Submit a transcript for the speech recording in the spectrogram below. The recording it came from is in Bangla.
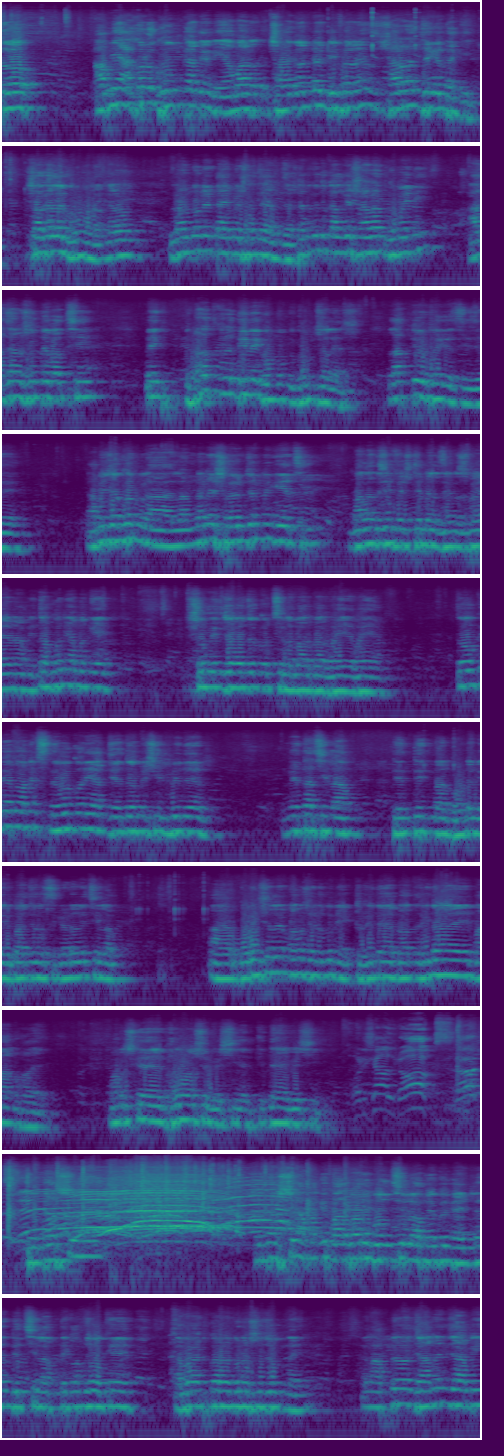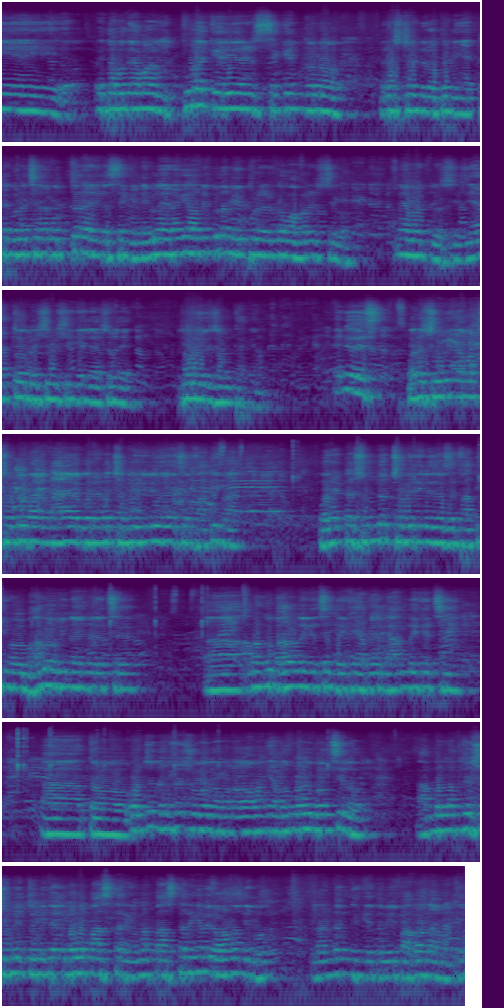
তো আমি এখনও ঘুম কাটেনি। আমার ছয় ঘণ্টার ডিফারেন্স সারা রাত জেগে থাকি। সকালে ঘুম হয়, কারণ লন্ডনের টাইমের সাথে অ্যাডজাস্ট আমি কিন্তু কালকে সারা রাত ঘুমাইনি, আজান শুনতে পাচ্ছি। এই হঠাৎ করে দিনে ঘুম ঘুম চলে আসে। লাপটি উঠে গেছি যে আমি যখন লন্ডনে শোয়ের জন্য গিয়েছি, বাংলাদেশি ফেস্টিভ্যাল জেমস ভাইয়ের আমি তখনই আমাকে সুমিত যোগাযোগ করছিল বারবার, ভাইয়া ভাইয়া। তো ওকে আমি অনেক স্নেহ করি, আর যেহেতু আমি শিল্পীদের নেতা ছিলাম তিন তিনবার ভোটে নির্বাচিত সেক্রেটারি ছিলাম। আর বরিশালের মানুষ এরকমই একটু হৃদয় হৃদয় মান হয়। মানুষকে ভালোবাসে বেশি আর কি দেয় বেশি। আমাকে বারবারই বলছিল আমি ওকে গাইডলাইন দিচ্ছিলাম। দেখলাম যে ওকে অ্যাভয়েড করার কোনো সুযোগ নাই। কারণ আপনারা জানেন যে আমি এটা আমার পুরো ক্যারিয়ারের সেকেন্ড কোন রেস্টুরেন্টের ওপেনিং একটা করেছিলাম উত্তর এটা সেকেন্ড এগুলো এর আগে অনেকগুলো মিরপুর এরকম অফার ছিল আমি করছি যে এত বেশি বেশি গেলে আসলে হিরোইজম থাকে না। এনিওয়েজ পরে সুমিত আমার ছোট ভাই নায়ক, ওর একটা ছবি রিলিজ হয়েছে ফাতিমা। ওর একটা সুন্দর ছবি রিলিজ হয়েছে ফাতিমা ভালো অভিনয় করেছে। আমার খুব ভালো লেগেছে দেখে, আমি গান দেখেছি। তো ওর জন্য ভীষণ শুভকামনা। ও আমাকে এমন ভাবে বলছিল, আমি বললাম যে, সুমিত, তুমি তাহলে বলো পাঁচ তারিখ, আমার পাঁচ তারিখে আমি রওনা দিব লন্ডন থেকে, তুমি পাবা না আমাকে।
